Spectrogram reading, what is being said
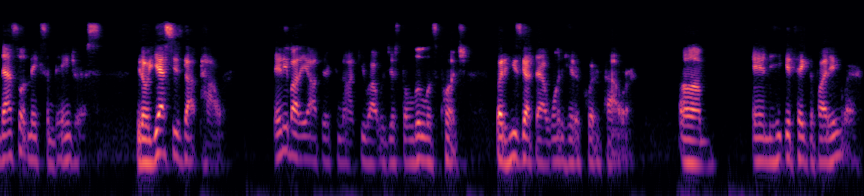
That's what makes him dangerous. You know, yes, he's got power. Anybody out there can knock you out with just the littlest punch, but he's got that one hitter quitter power. Um, and he could take the fight anywhere.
